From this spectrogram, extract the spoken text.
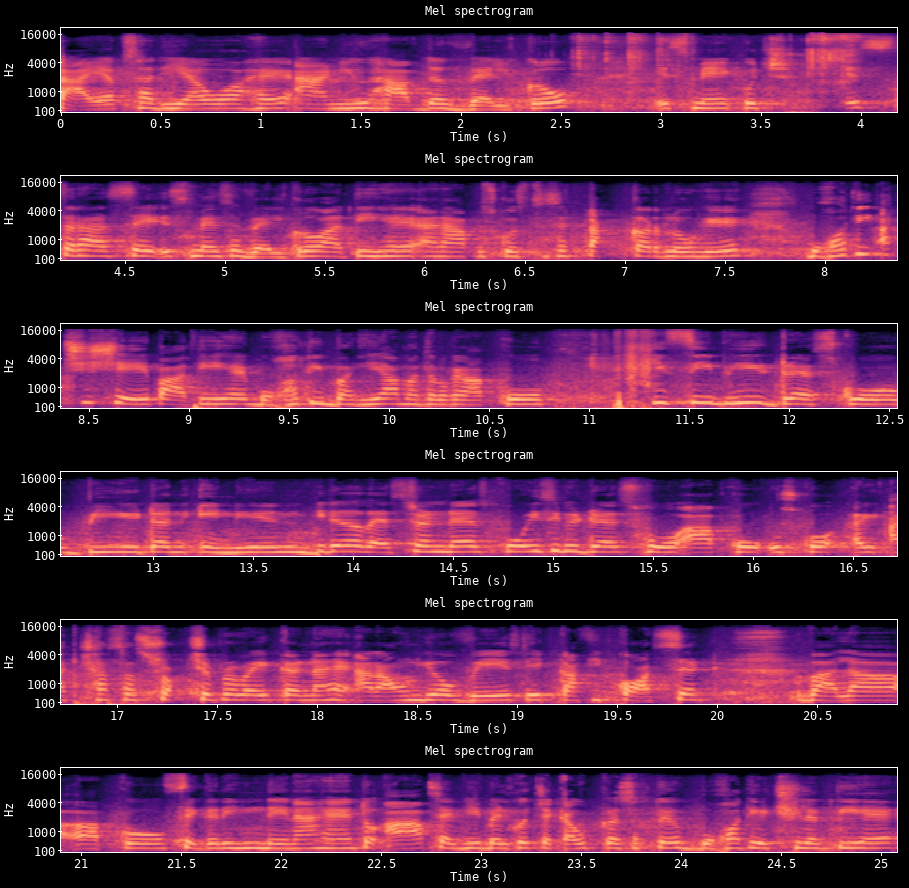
टाइप सा दिया हुआ है। And you have the velcro इसमें कुछ इस तरह से इसमें से वेलक्रो आती है। एंड आप इसको इस तरह से टक कर लोगे। बहुत ही अच्छी शेप आती है, बहुत ही बढ़िया मतलब अगर आपको किसी भी ड्रेस को बीट एन इंडियन इधर वेस्टर्न ड्रेस कोई सी भी ड्रेस हो, आपको उसको अच्छा सा स्ट्रक्चर प्रोवाइड करना है। अराउंड योर वेस्ट एक काफ़ी कॉर्सेट वाला आपको फिगरिंग देना है तो आप सेगी बेल को चेकआउट कर सकते हो। बहुत ही अच्छी लगती है।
